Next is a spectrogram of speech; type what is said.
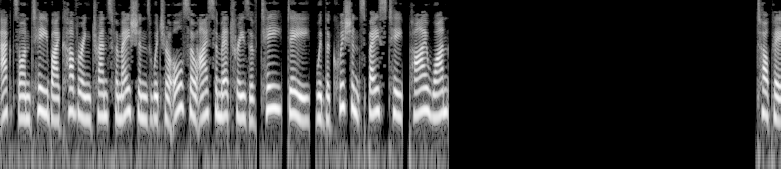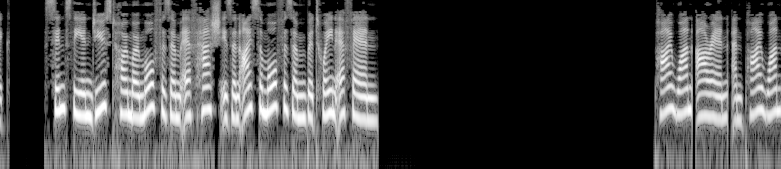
acts on T by covering transformations which are also isometries of T, D, with the quotient space T, pi1 Topic. Since the induced homomorphism F hash is an isomorphism between Fn pi 1 Rn and pi 1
